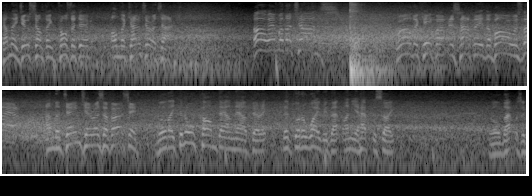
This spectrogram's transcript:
Can they do something positive on the counter-attack? Oh, in with a chance! Well, the keeper is happy the bar was there, and the danger is averted. Well, they can all calm down now, Derek. They've got away with that one, you have to say. Well, that was a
